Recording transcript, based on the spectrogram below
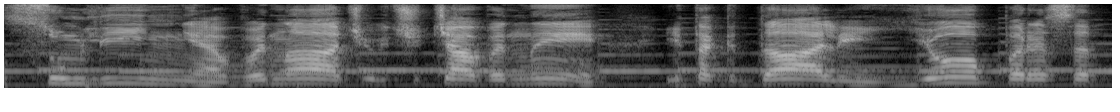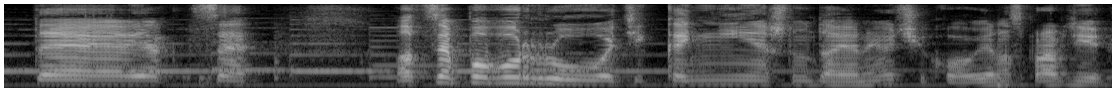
сумління, вина, відчуття вини і так далі. Йо пересете, як це. Оце поворотик, звісно, да, я не очікував. Я насправді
